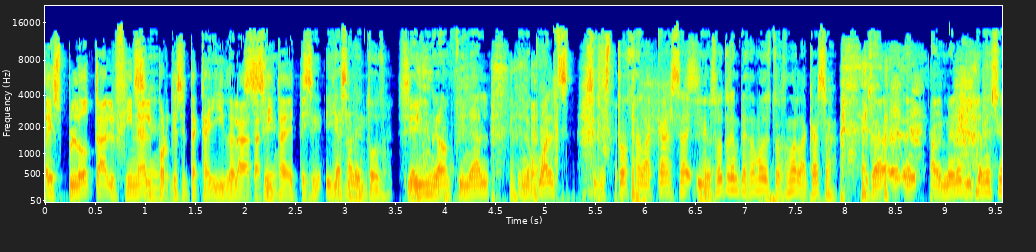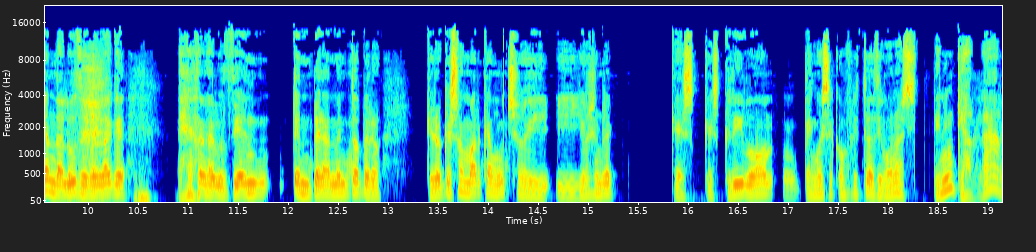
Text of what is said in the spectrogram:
explota al final porque se te ha caído la tacita de té. Sí, y ya sale todo. Y hay un gran final en el cual se destroza la casa y nosotros empezamos destrozando la casa. O sea, eh, eh, al menos yo también soy andaluz, es verdad que Andalucía en temperamento, pero creo que eso marca mucho y, yo siempre que, que, escribo tengo ese conflicto de decir, bueno, tienen que hablar,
